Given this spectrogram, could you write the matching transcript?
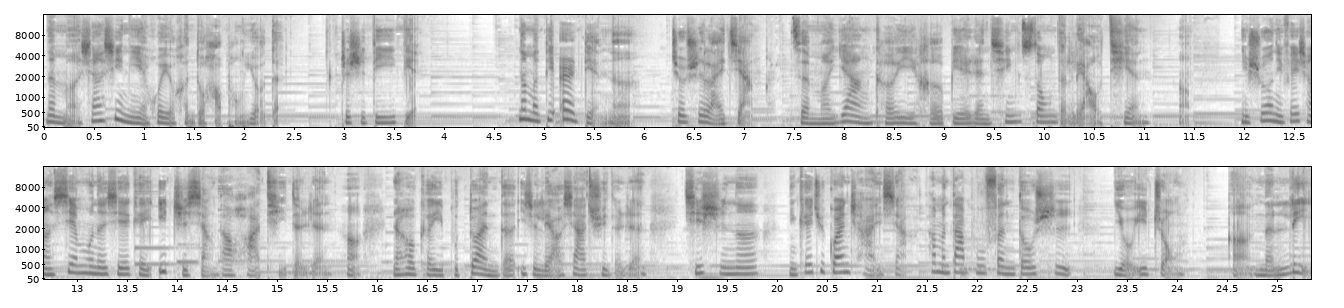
那么，相信你也会有很多好朋友的，这是第一点。那么第二点呢，就是来讲怎么样可以和别人轻松的聊天啊？你说你非常羡慕那些可以一直想到话题的人啊，然后可以不断的一直聊下去的人。其实呢，你可以去观察一下，他们大部分都是有一种呃能力，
